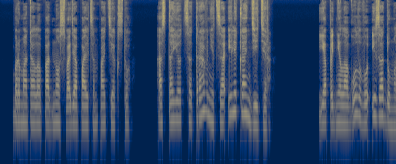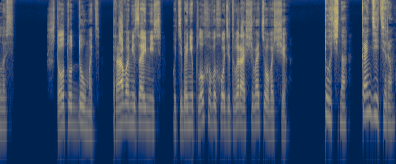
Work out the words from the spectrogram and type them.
— бормотала под нос, водя пальцем по тексту. Остается травница или кондитер?» Я подняла голову и задумалась. «Что тут думать? Травами займись. У тебя неплохо выходит выращивать овощи». «Точно, кондитером.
